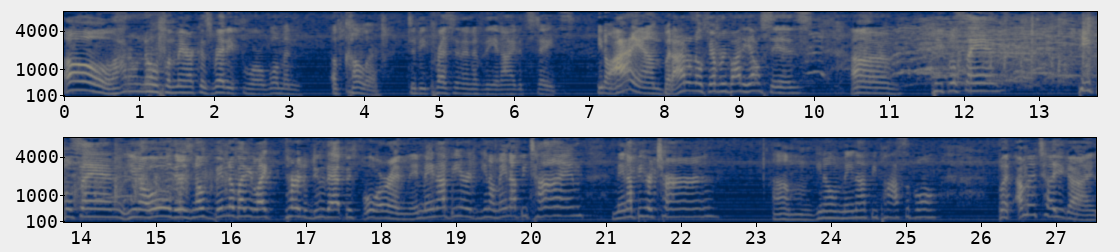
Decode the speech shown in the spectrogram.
oh, I don't know if America's ready for a woman of color to be president of the United States you know, I am, but I don't know if everybody else is. Um, people saying, people saying, you know, oh, there's no been nobody like her to do that before, and it may not be her, you know, may not be time, may not be her turn, um, you know, may not be possible. But I'm going to tell you guys,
